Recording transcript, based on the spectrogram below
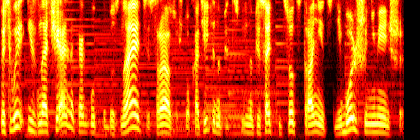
То есть вы изначально как будто бы знаете сразу, что хотите написать 500 страниц, ни больше, ни меньше.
